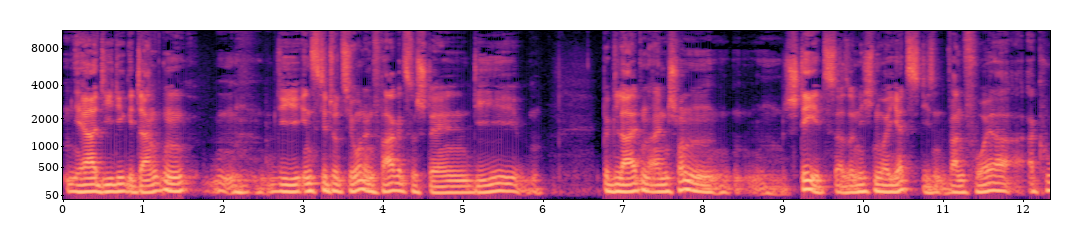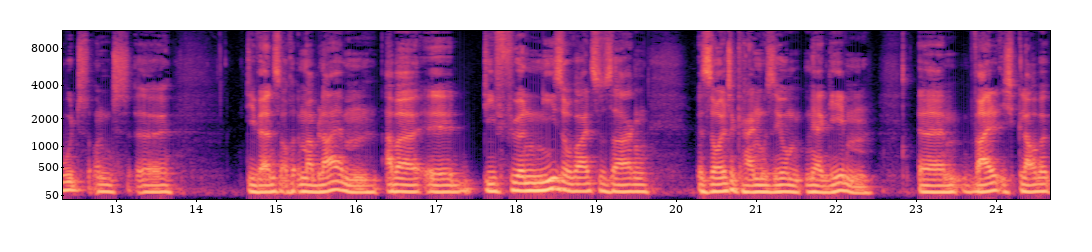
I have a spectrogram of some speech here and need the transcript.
Ja, die, die Gedanken, die Institution in Frage zu stellen, die begleiten einen schon stets. Also nicht nur jetzt, die waren vorher akut und äh, die werden es auch immer bleiben. Aber äh, die führen nie so weit zu sagen, es sollte kein Museum mehr geben. Ähm, weil ich glaube,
